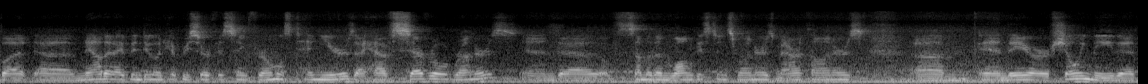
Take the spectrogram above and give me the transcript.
But uh, now that I've been doing hip resurfacing for almost 10 years, I have several runners, and uh, some of them long distance runners, marathoners, um, and they are showing me that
